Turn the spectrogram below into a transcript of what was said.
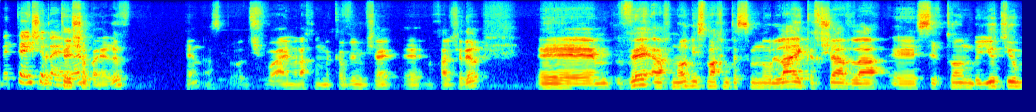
בתשע בערב. בתשע בערב, כן, אז בעוד שבועיים אנחנו מקווים שנוכל לשדר. ואנחנו מאוד נשמח אם תסמנו לייק עכשיו לסרטון ביוטיוב,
